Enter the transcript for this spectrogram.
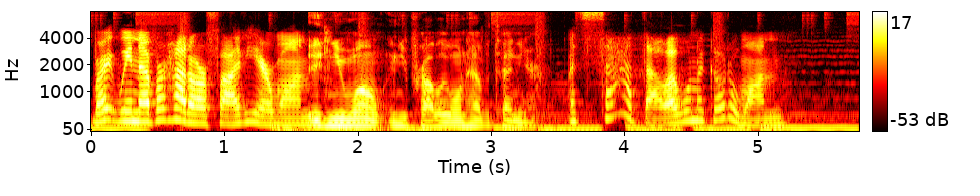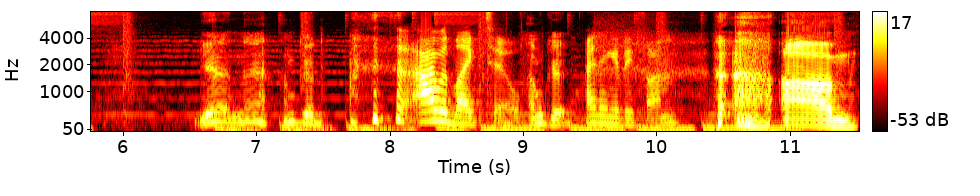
Right, we never had our five year one. and you won't, and you probably won't have a 10 year. It's sad though. I want to go to one. Yeah, nah, I'm good. I would like to. I'm good. I think it'd be fun. Um,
